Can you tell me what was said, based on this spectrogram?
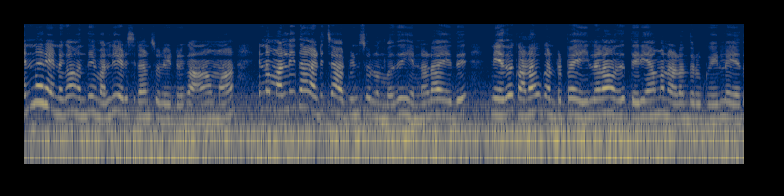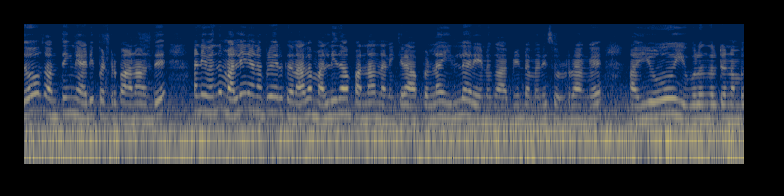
என்ன ரேணுகா வந்து மல்லி அடிச்சிட்டான்னு சொல்லிட்டு இருக்கா? ஆமா. என்ன மல்லி தான் அடிச்சா அப்படின்னு சொல்லும்போது என்னடா இது? நீ ஏதோ கனவு கண்டிருப்ப. இல்லைன்னா வந்து தெரியாம நடந்திருக்கும். இல்லை ஏதோ சம்திங் நீ அடிபட்டிருப்ப. ஆனா வந்து நீ வந்து மல்லி நினைப்புல இருக்கிறதுனால மல்லி தான் பண்ணான்னு நினைக்கிறேன் அப்படிலாம் இல்லை ரேணுகா அப்படின்ற மாதிரி சொல்றாங்க. ஐயோ இவளுங்கள்ட்ட நம்ம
